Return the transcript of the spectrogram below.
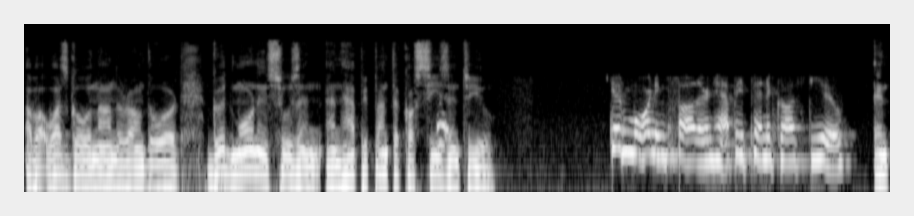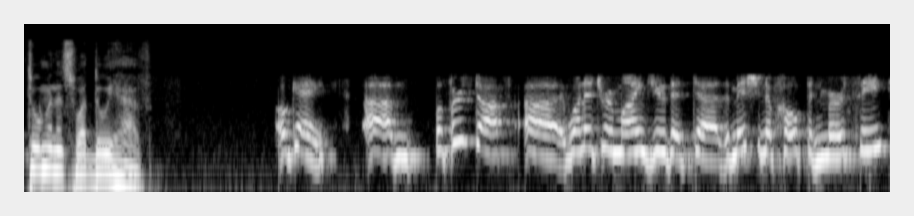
about what's going on around the world. Good morning, Susan, and happy Pentecost season to you. Good morning, Father, and happy Pentecost to you. In two minutes, what do we have? Okay. Um, well, first off, uh, I wanted to remind you that uh, the mission of hope and mercy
